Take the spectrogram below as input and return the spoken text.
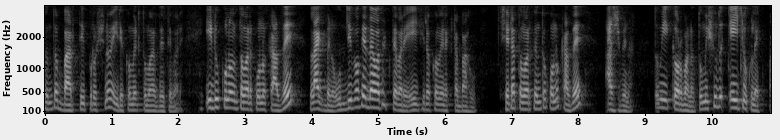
কিন্তু বাড়তি প্রশ্ন এই রকমের তোমার দিতে পারে। ইডুকুলম তোমার কোনো কাজে লাগবে না। উদ্দীপকে দেওয়া থাকতে পারে এই রকমের একটা বাহু। সেটা তোমার কিন্তু কোনো কাজে আসবে না। তুমি করবা না। তুমি শুধু এইটুকু লেখবা।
